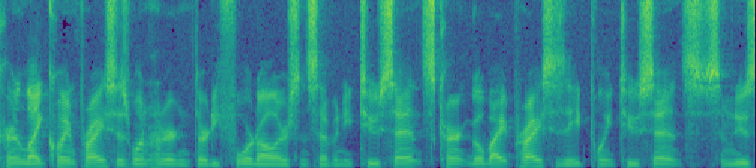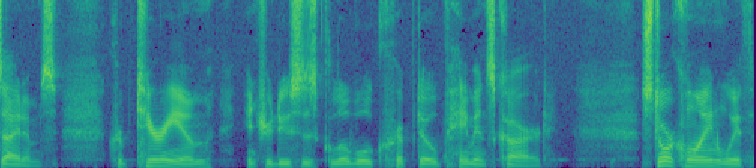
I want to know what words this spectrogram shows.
Current Litecoin price is $134.72. Current GoByte price is 8.2 cents. Some news items. Crypterium introduces global crypto payments card. Storecoin, with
